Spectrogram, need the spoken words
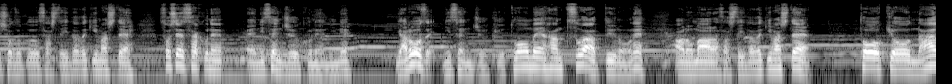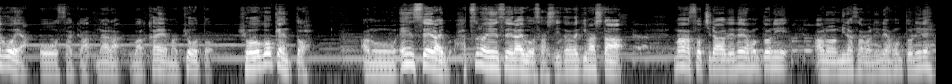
所属させていただきましてそして昨年、2019年にねやろうぜ2019透明版ツアーっていうのをねあの回らさせていただきまして東京名古屋大阪奈良和歌山京都兵庫県とあの遠征ライブ初の遠征ライブをさせていただきました。まあそちらでね本当にあの皆様にね本当にね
